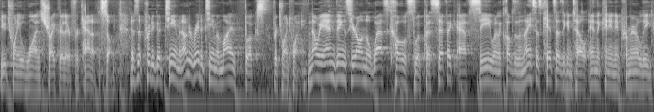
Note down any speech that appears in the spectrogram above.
U21 striker there for Canada. So this is a pretty good team, an underrated team in my books for 2020. Now we end things here on the West Coast with Pacific FC, one of the clubs with the nicest kits, as you can tell, in the Canadian Premier League.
